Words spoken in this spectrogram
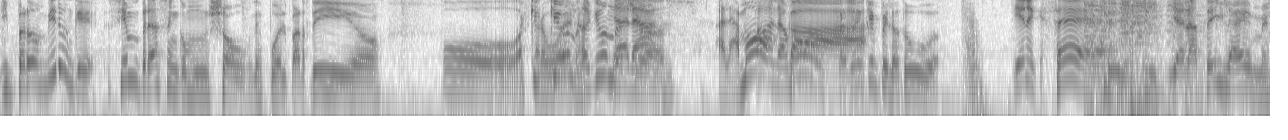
Y perdón, ¿vieron que siempre hacen como un show después del partido? Va ¿A qué- qué bueno. a qué onda llevas? A la mosca. Ah, la mosca, tenés que pelotudo. Tiene que ser. Sí, y, y a la T y la M.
